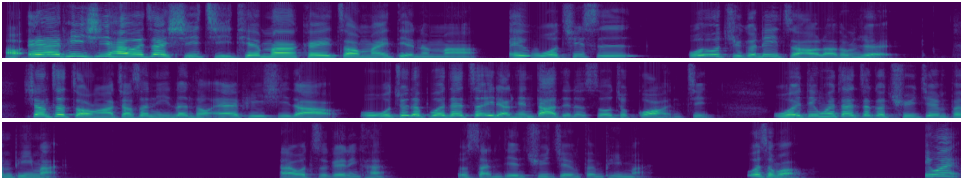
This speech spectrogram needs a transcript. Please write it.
好，AIPC 还会再洗几天吗？可以找买点了吗？哎，我其实我我举个例子好了，同学。像这种啊，假设你认同 AIPC 的啊，我我绝对不会在这一两天大跌的时候就挂很近，我一定会在这个区间分批买。来，我指给你看，就闪电区间分批买。为什么？因为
